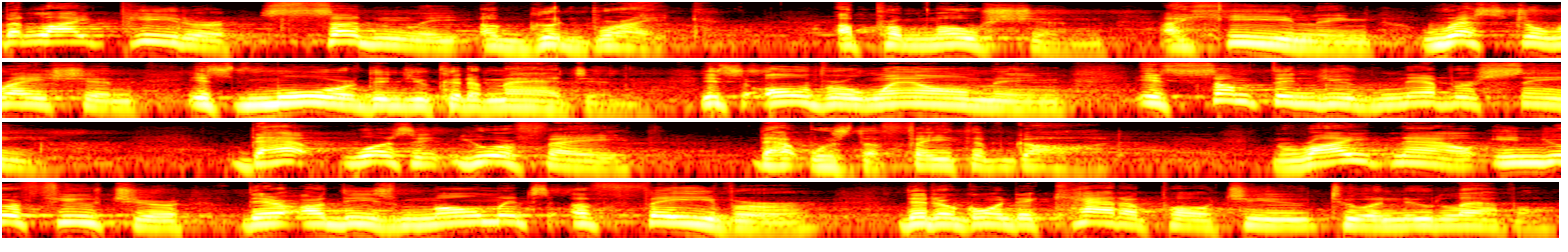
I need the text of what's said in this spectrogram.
But like Peter, suddenly a good break, a promotion, a healing, restoration. It's more than you could imagine. It's overwhelming. It's something you've never seen. That wasn't your faith, that was the faith of God. And right now, in your future, there are these moments of favor that are going to catapult you to a new level.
